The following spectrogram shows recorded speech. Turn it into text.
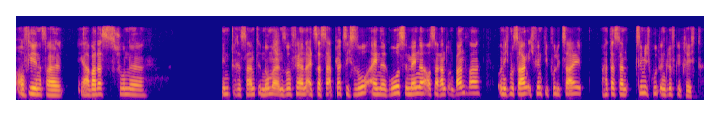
Auf jeden Fall, ja, war das schon eine interessante Nummer insofern, als dass da plötzlich so eine große Menge außer Rand und Band war. Und ich muss sagen, ich finde, die Polizei hat das dann ziemlich gut in den Griff gekriegt.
